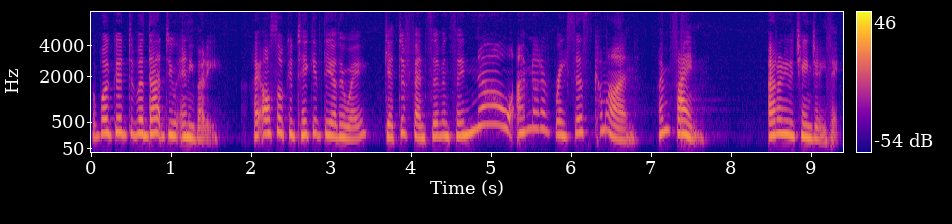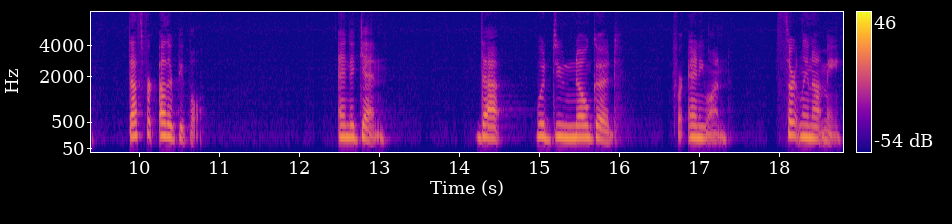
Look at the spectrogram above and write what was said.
But what good would that do anybody? I also could take it the other way, get defensive, and say, no, I'm not a racist. Come on, I'm fine. I don't need to change anything. That's for other people. And again, that would do no good for anyone. Certainly not me.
